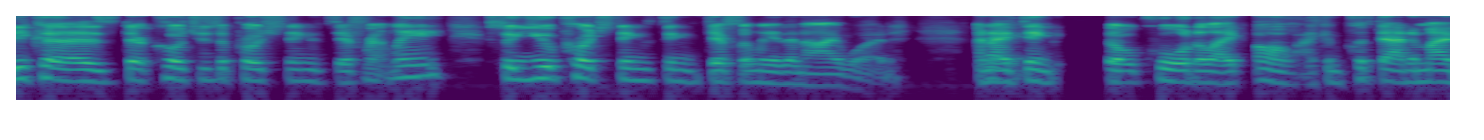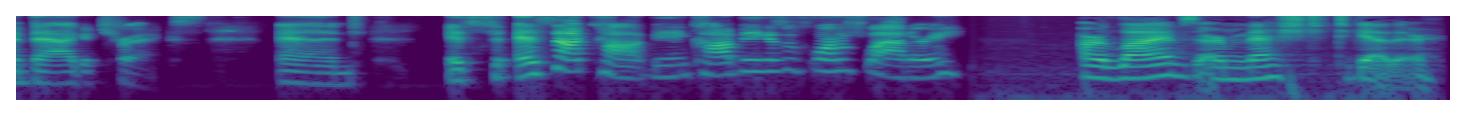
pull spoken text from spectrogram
because their coaches approach things differently. So you approach things differently than I would. And right. I think so cool to like, oh, I can put that in my bag of tricks. And it's it's not copying. Copying is a form of flattery. Our lives are meshed together.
